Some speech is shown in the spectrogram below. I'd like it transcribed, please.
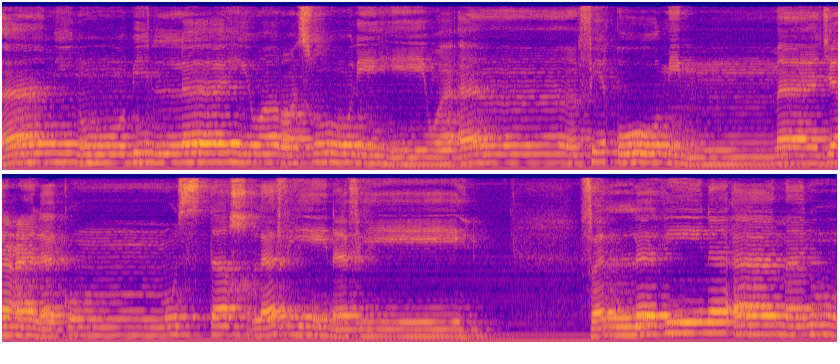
آمِنُوا بِاللَّهِ وَرَسُولِهِ وَأَنفِقُوا مِمَّا جَعَلَكُم مُّسْتَخْلَفِينَ فِيهِ ۖ. فَالَّذِينَ آمَنُوا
